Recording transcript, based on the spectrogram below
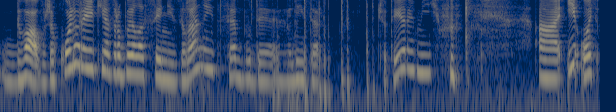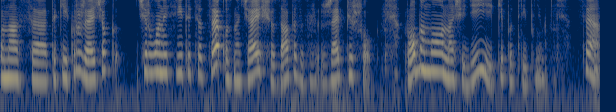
два вже кольори, які я зробила: синій і зелений. Це буде літер 4 мій. І ось у нас е, такий кружечок червоний світиться. Це означає, що запис вже пішов. Робимо наші дії, які потрібні. Це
